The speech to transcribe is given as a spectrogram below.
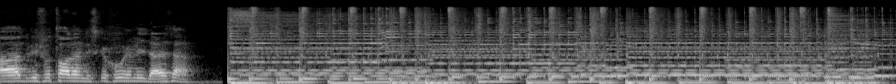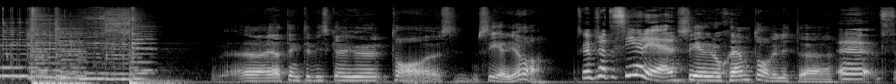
Ja, vi får ta den diskussionen vidare sen. Eh, jag tänkte vi ska ju ta serie va? Ska vi prata serier? Serier och skämt har vi lite. Eh, f-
